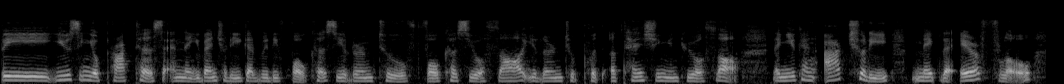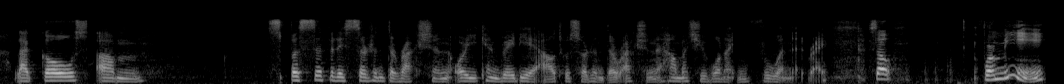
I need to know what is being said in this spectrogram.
be using your practice and then eventually you get really focused. You learn to focus your thought. You learn to put attention into your thought. Then you can actually make the airflow that goes, um, specifically certain direction or you can radiate out to a certain direction and how much you want to influence it right? So for me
